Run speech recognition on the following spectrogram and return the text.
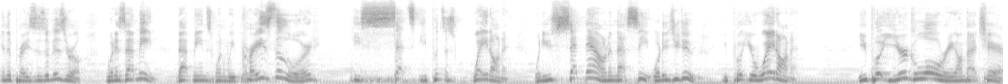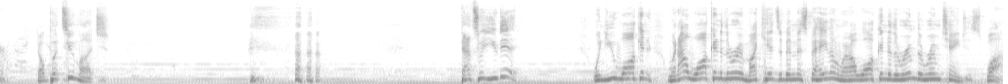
in the praises of Israel. What does that mean? That means when we praise the Lord, He sets, he puts his weight on it. When you sat down in that seat, what did you do? You put your weight on it. You put your glory on that chair. Don't put too much. That's what you did. When you walk in, when I walk into the room, my kids have been misbehaving. When I walk into the room, the room changes. Why?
